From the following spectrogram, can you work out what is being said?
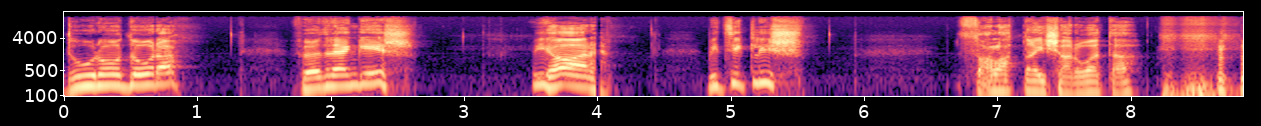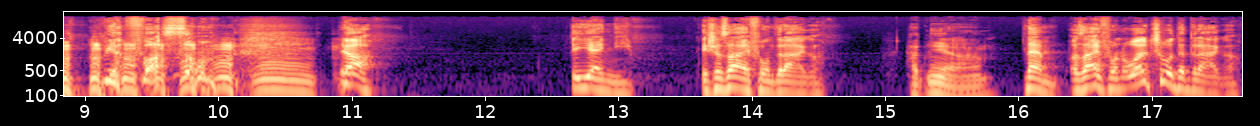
duródóra, földrengés, vihar, biciklis, szalatnai sarolta. Mi a faszom? Ja. Így ennyi. És az iPhone drága. Hát nyilván. Nem, az iPhone olcsó, de drága.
